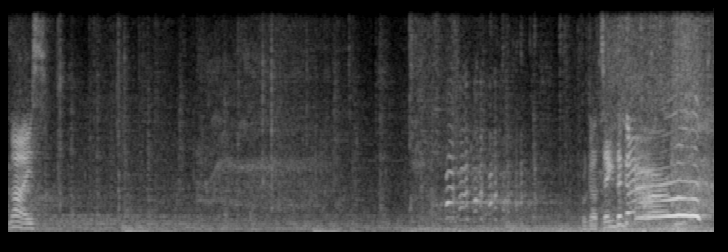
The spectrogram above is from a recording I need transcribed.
Nice. For God's sake, the girl!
